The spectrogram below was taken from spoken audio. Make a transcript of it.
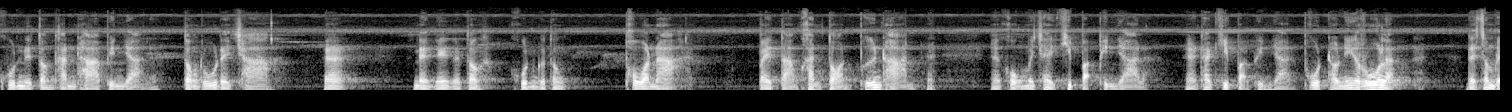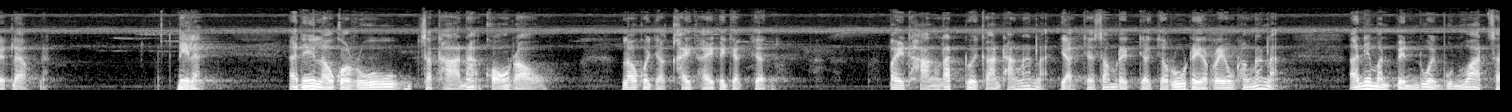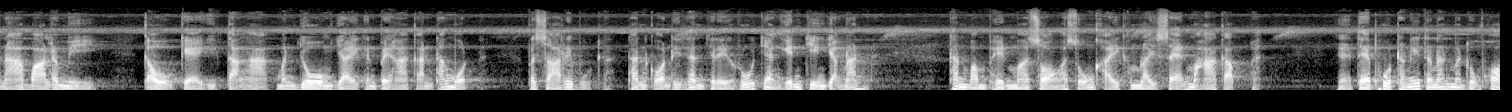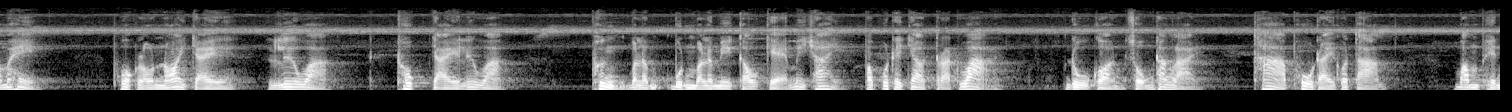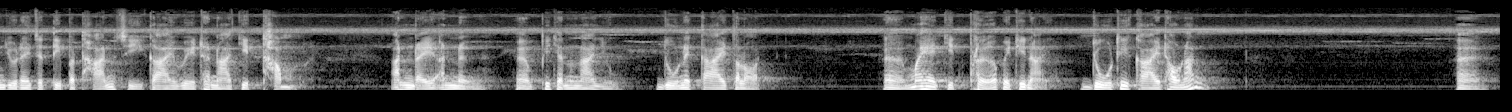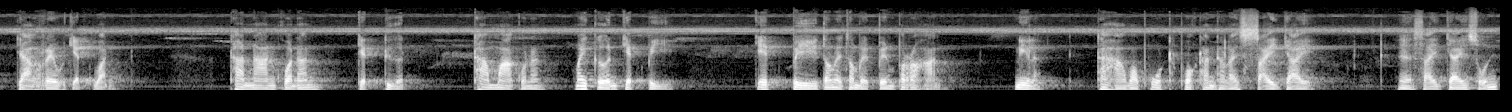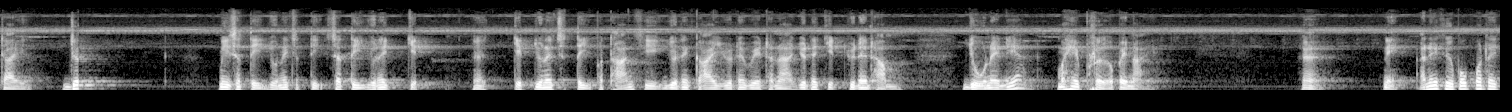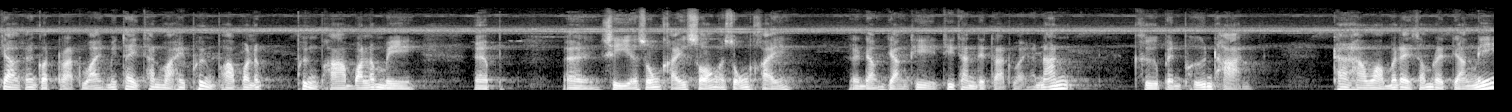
คุณเนี่ยต้องทันทาพิญญาแล้วต้องรู้ได้ช้าเออในนี้ก็ต้องคุณก็ต้องภาวนา ไปตามขั้นตอนพื้นฐาน คงไม่ใช่คิปปพิญญาละถ้าคิปปพิญญา พูดเท่านี้รู้ละได้สำเร็จแล้วนะนี่แหละ อันนี้เราก็รู้สถานะของเรา เราก็อยากใครๆก็อยากจะไปทางลัดด้วยการทั้งนั้นแหละอยากจะสำเร็จอยากจะรู้ได้เร็วทั้งนั้นแหละอันนี้มันเป็นด้วยบุญวาสนาบารมี เก่าแก่อีกต่างหาก มันโยงใหญ่กันไปหากันทั้งหมดภาษาริบุตรท่านก่อนที่ท่านจะได้รู้แจ้งเห็นจริงอย่างนั้น ท่านบำเพ็ญมาสองอสงไขยกำไรแสนมหากับแต่พูดทั้งนี้ทั้งนั้นมันหลวงพ่อไม่ให้ พวกเราน้อยใจหรือว่าทุกข์ใจหรือว่า พึ่งบุญบารมีเก่าแก่ไม่ใช่ พระพุทธเจ้าตรัสว่า ดูก่อนสงทั้งหลาย ถ้าผู้ใดก็ตามบำเพ็ญอยู่ในจติปฐานสี่กายเวทนาจิตธรรม อันใดอันหนึ่ง พิจารณาอยู่อยู่ในกายตลอด ไม่ให้จิตเผลอไปที่ไหน อยู่ที่กายเท่านั้นอย่างเร็วเจ็ดวัน ถ้านานกว่านั้นเจ็ดเดือนถ้ามากกว่านั้น ไม่เกินเจ็ดปีเจ็ดปีต้องได้สำเร็จเป็นพระอรหันต์นี่แหละ ถ้าหากว่าพูดพวกท่านทั้งหลายใส่ใจใส่ใจสนใจ ยึด มีสติอยู่ในสติสติอยู่ในจิต จิตอยู่ในสติปัฏฐานสี่อยู่ในกายอยู่ในเวทนา อยู่ในจิตอยู่ในธรรม อยู่ในเนี้ยไม่ให้เผลอไปไหนนี่ อันนี้คือพระพุทธเจ้าท่านก็ตรัสไว้ ไม่ใช่ท่านว่าให้พึ่งพาบารพึ่งพาบารมีสี่อสงไขยสองอสงไขยอย่างที่ที่ท่านได้ตรัสไว้ อันนั้นคือเป็นพื้นฐาน ถ้าหาว่าไม่ได้สำเร็จอย่างนี้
